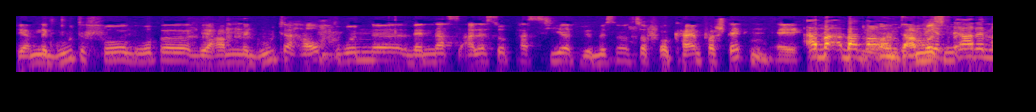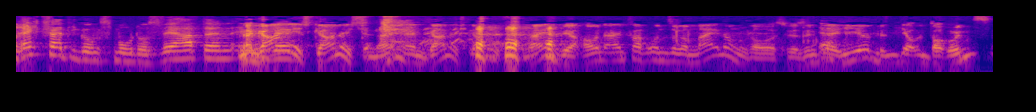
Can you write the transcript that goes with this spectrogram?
Wir haben eine gute Vorgruppe. Wir haben eine gute Hauptrunde. Wenn das alles so passiert, wir müssen uns doch vor keinem verstecken. Ey. Aber, aber warum sind wir jetzt gerade im Rechtfertigungsmodus? Wer hat denn. Na, gar nicht, gar nicht. Nein, nein, gar nicht, gar nicht. Nein, wir hauen einfach unsere Meinung raus. Wir sind ja, ja hier, wir sind ja unter uns.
